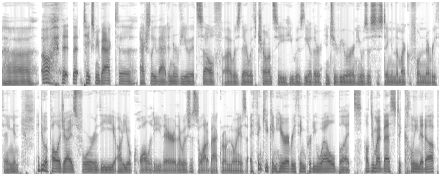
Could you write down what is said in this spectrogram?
uh, oh, that that takes me back to actually that interview itself. I was there with Chauncey. He was the other interviewer, and he was assisting in the microphone and everything. And I do apologize for the audio quality there. There was just a lot of background noise. I think you can hear everything pretty well, but I'll do my best to clean it up.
